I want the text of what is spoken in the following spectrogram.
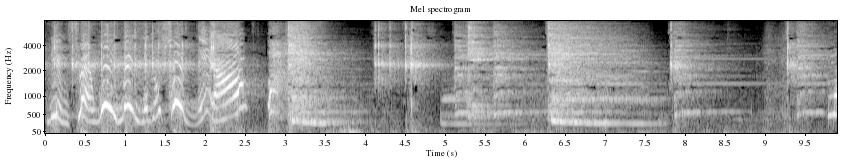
另选为门也就成了。母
